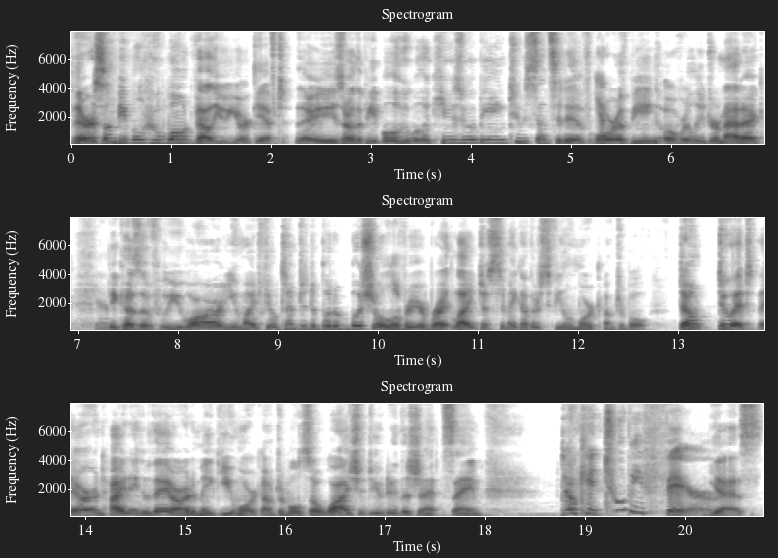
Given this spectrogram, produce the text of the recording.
There are some people who won't value your gift. These are the people who will accuse you of being too sensitive Yep. or of being overly dramatic. Yep. Because of who you are, you might feel tempted to put a bushel over your bright light just to make others feel more comfortable. Don't do it. They aren't hiding who they are to make you more comfortable, so why should you do the sh- same? Okay, to be fair, Yes.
